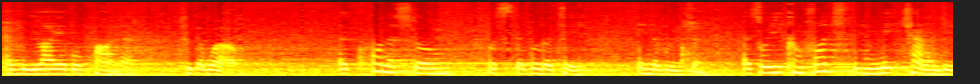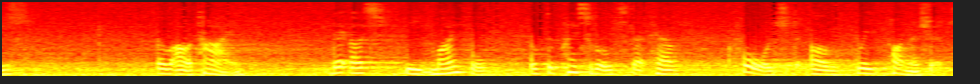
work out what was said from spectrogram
a reliable partner to the world, a cornerstone for stability in the region. As we confront the unique challenges of our time, let us be mindful of the principles that have forged our great partnerships.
